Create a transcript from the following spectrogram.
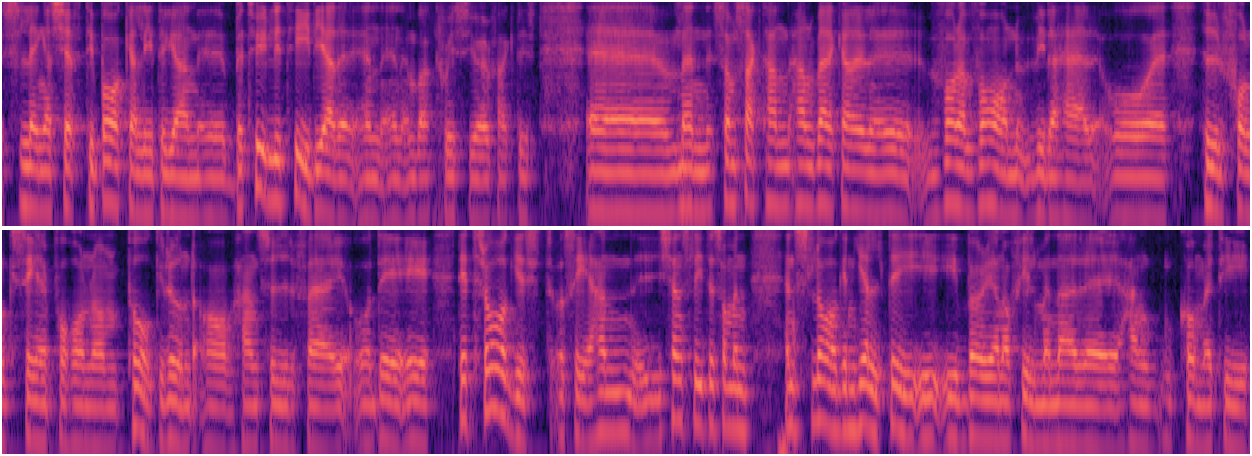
slänga käft tillbaka lite grann betydligt tidigare än, än, än, vad Chris gör faktiskt. Eh, men som sagt, han, han verkar vara van vid det här och Eh, hur folk ser på honom på grund av hans hudfärg och det är, det är tragiskt att se. Han känns lite som en, en slagen hjälte i, i början av filmen när eh, han kommer till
